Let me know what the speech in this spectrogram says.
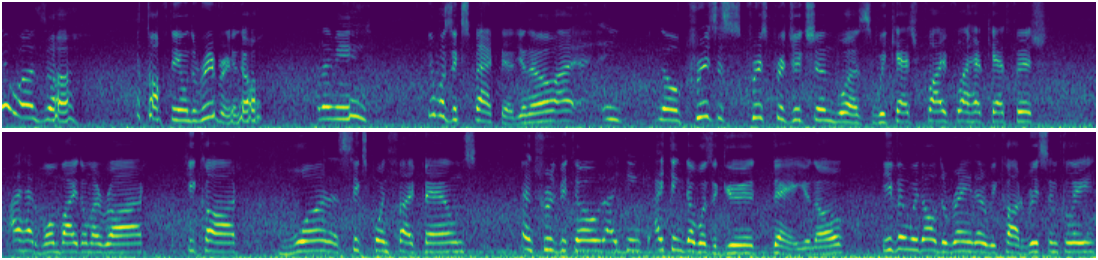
It was uh, a tough day on the river, you know? And I mean, it was expected, you know? I, you know, Chris's Chris prediction was we catch five flathead catfish. I had one bite on my rod. He caught one at 6.5 pounds. And truth be told, I think I think that was a good day, you know. Even with all the rain that we caught recently,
